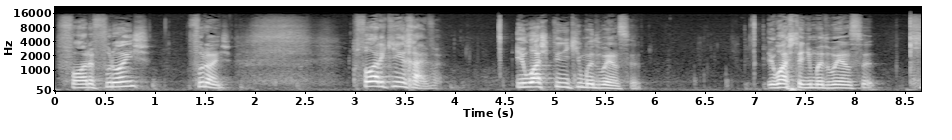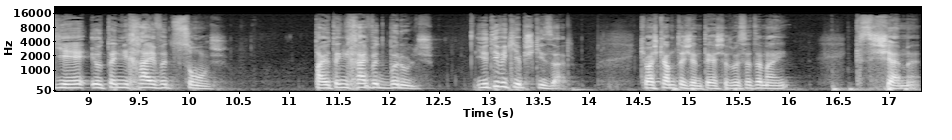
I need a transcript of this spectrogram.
Fora furões, furões. Por falar aqui em raiva, eu acho que tenho aqui uma doença. Eu acho que tenho uma doença que é eu tenho raiva de sons. Pá, eu tenho raiva de barulhos. E eu estive aqui a pesquisar, que eu acho que há muita gente que tem esta doença também, que se chama.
